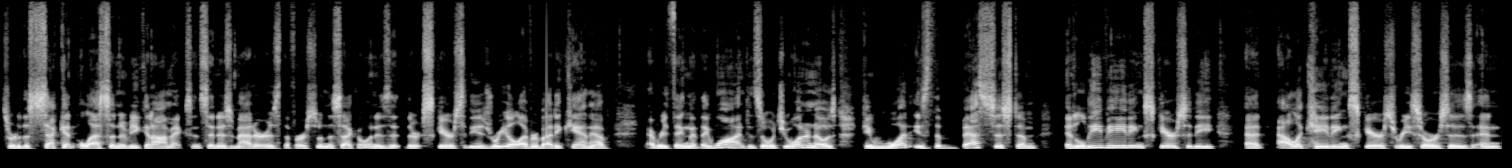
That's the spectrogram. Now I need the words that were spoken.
sort of the second lesson of economics. Incentives matter is the first one. The second one is that their scarcity is real. Everybody can't have everything that they want. And so what you want to know is, okay, what is the best system at alleviating scarcity, at allocating scarce resources, and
